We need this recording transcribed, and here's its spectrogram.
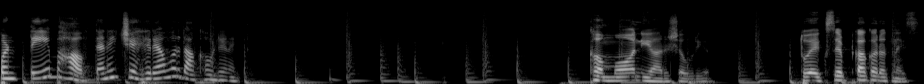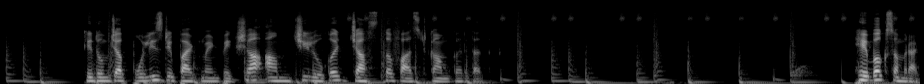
पण ते भाव त्याने चेहऱ्यावर दाखवले नाहीत. खमॉन यार शौर्य. तू एक्सेप्ट का करत नाहीस? की तुमच्या पोलीस डिपार्टमेंटपेक्षा आमची लोक जास्त फास्ट काम करतात. हे बघ सम्राट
